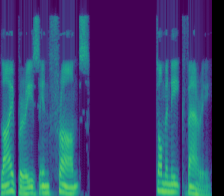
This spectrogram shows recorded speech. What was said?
Libraries in France Dominique Varry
